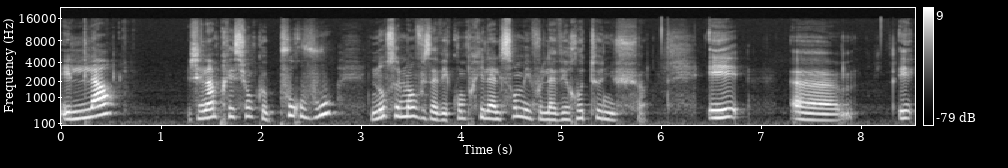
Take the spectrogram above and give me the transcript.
Et là, j'ai l'impression que pour vous, non seulement vous avez compris la leçon, mais vous l'avez retenue. Et, euh, et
